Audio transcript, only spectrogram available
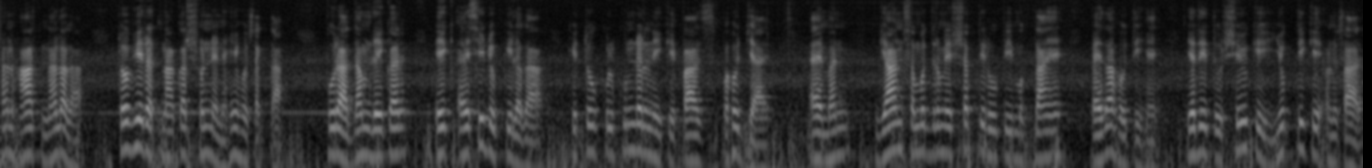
धन हाथ न लगा तो भी रत्नाकर शून्य नहीं हो सकता। पूरा दम लेकर एक ऐसी डुबकी लगा कि तू कुलकुंडलनी के पास पहुँच जाए। ऐ मन, ज्ञान समुद्र में शक्ति रूपी मुक्ताएँ पैदा होती हैं। यदि तू शिव की युक्ति के अनुसार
